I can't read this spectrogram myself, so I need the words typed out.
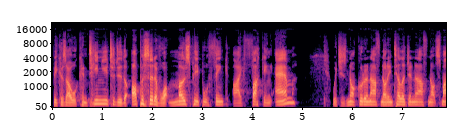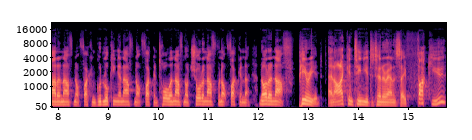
because I will continue to do the opposite of what most people think I fucking am which is not good enough, not intelligent enough, not smart enough, not fucking good looking enough, not fucking tall enough, not short enough, not fucking not enough. Period. And I continue to turn around and say, fuck you.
